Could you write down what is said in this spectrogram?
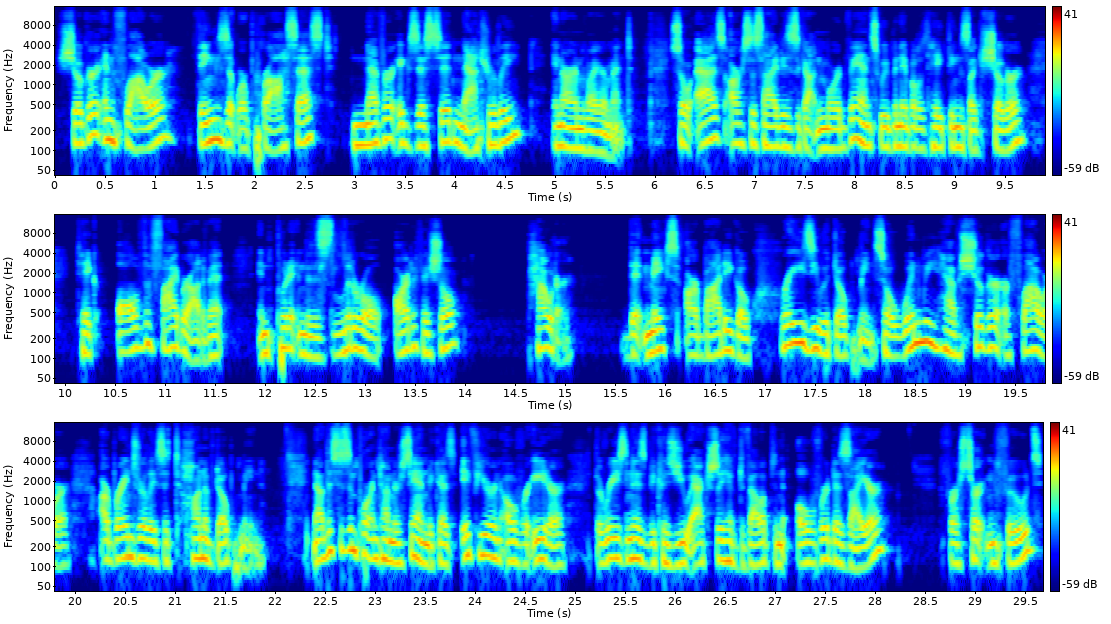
Sugar and flour, things that were processed, never existed naturally in our environment. So, as our societies have gotten more advanced, we've been able to take things like sugar, take all the fiber out of it and put it into this literal artificial powder that makes our body go crazy with dopamine. So when we have sugar or flour, our brains release a ton of dopamine. Now, this is important to understand because if you're an overeater, the reason is because you actually have developed an over desire for certain foods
